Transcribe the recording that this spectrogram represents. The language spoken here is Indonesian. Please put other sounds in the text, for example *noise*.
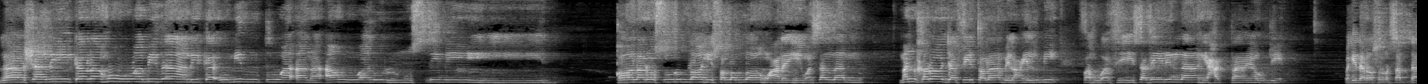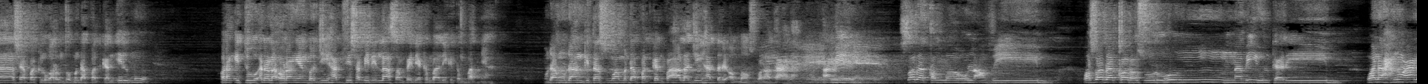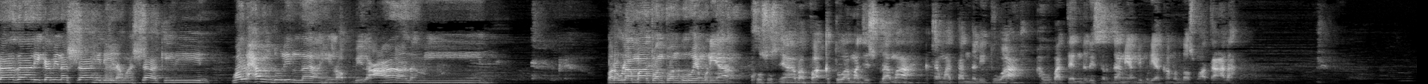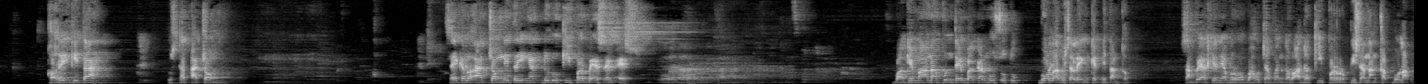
لا شريك له وبذلك أمرت وأنا أول المسلمين قال رسول الله صلى الله عليه وسلم من خرج في طلب العلم فهو في سبيل الله حتى يرجع Baginda Rasul bersabda, siapa keluar untuk mendapatkan ilmu, orang itu adalah orang yang berjihad fi sabilillah sampai dia kembali ke tempatnya. Mudah-mudahan kita semua mendapatkan pahala jihad dari Allah Subhanahu wa taala. Amin. Sadaqallahul azim. Wa sadaqa rasuluhun nabiyul karim. Wa nahnu ala dhalika minasy syahidin wasyakirin. Walhamdulillahi rabbil alamin. Para ulama, tuan-tuan guru yang mulia, khususnya Bapak Ketua Majelis Ulama Kecamatan Deli Tua, Kabupaten Deli Serdang yang dimuliakan Allah SWT. Kori kita, Ustadz Acong. Saya kalau Acong ini teringat dulu kiper PSMS. Bagaimanapun tembakan musuh tuh bola bisa lengket ditangkap. Sampai akhirnya berubah ucapan kalau ada kiper bisa nangkap bola,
